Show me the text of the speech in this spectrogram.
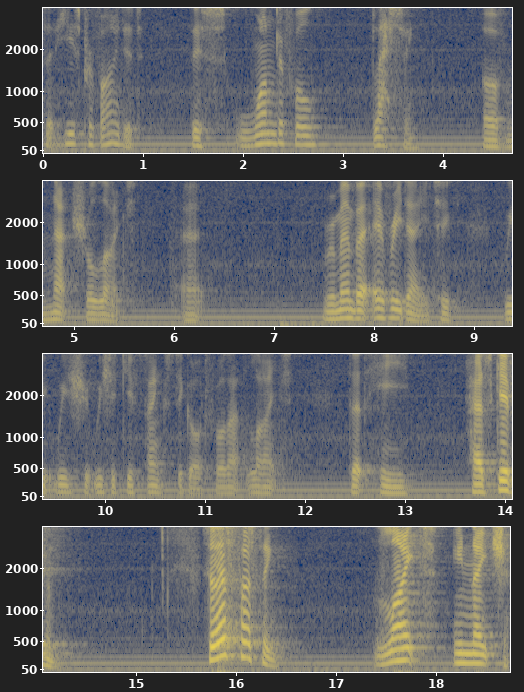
that He's provided this wonderful blessing of natural light. Uh, remember every day to we, we, should, we should give thanks to God for that light that He has given. So that's the first thing light in nature.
